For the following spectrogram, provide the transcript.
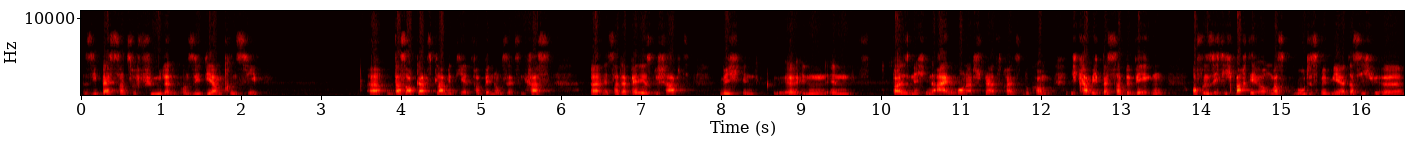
sie besser zu fühlen und sie dir im Prinzip äh, das auch ganz klar mit dir in Verbindung setzen, krass, äh, jetzt hat der Paddy es geschafft, mich in, äh, in, in, weiß ich nicht, in einem Monat schmerzfrei zu bekommen, ich kann mich besser bewegen, offensichtlich macht ihr irgendwas Gutes mit mir, dass ich äh,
